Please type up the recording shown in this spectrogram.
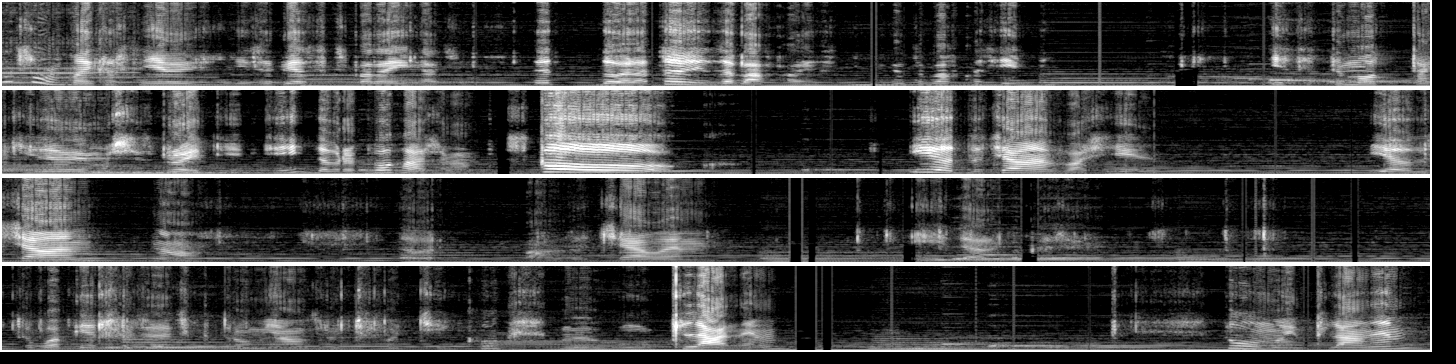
No co w Minecraft nie, nie że piasek spada inaczej. No, dobra, to jest zabawka jest. To zabawka TNT. Jest ten mod taki, że masz zbroję TNT. Dobra, pokażę wam. Skok! I odleciałem właśnie. I odleciałem. No. Dobra, odleciałem. I dalej pokażę. To była pierwsza rzecz, którą miałam zrobić w odcinku. Moim planem. Było moim planem.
